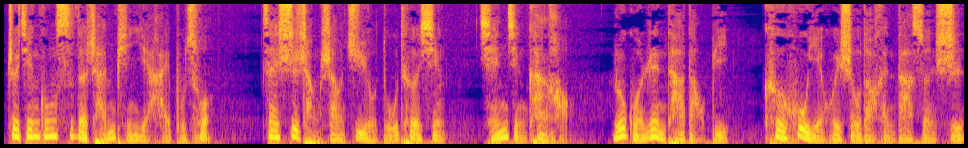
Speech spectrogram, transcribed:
这间公司的产品也还不错，在市场上具有独特性，前景看好。如果任它倒闭，客户也会受到很大损失。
